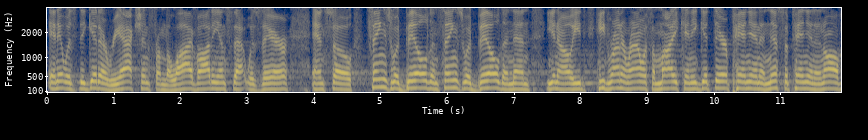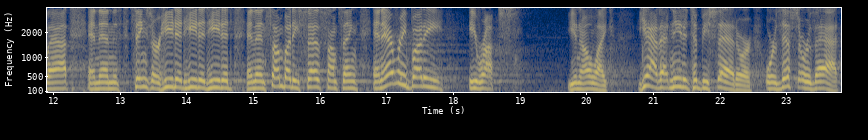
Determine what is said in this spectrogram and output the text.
and it was to get a reaction from the live audience that was there. And so things would build and things would build, and then, you know, he'd, he'd run around with a mic and he'd get their opinion and this opinion and all that. And then things are heated, heated, heated, and then somebody says something, and everybody erupts you know, like, yeah, that needed to be said, or, or this or that.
